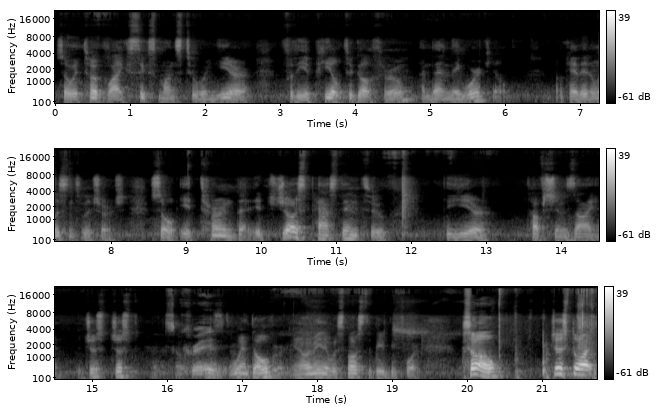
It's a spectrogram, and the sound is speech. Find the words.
So it took like six months to a year for the appeal to go through, and then they were killed. Okay, they didn't listen to the church. So it turned that it just passed into the year Tufshin Zion. It just just Crazy. went over. You know what I mean? It was supposed to be before. So, just thought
